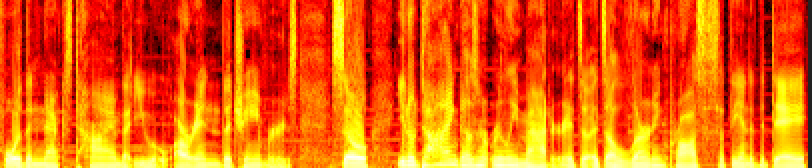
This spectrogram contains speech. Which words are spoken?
for the next time that you are in the chambers. So, you know, dying doesn't really matter. It's a, it's a learning process at the end of the day,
